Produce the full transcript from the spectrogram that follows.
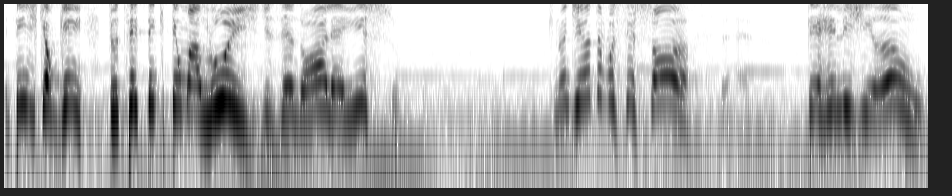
Entende que alguém, você tem que ter uma luz dizendo: olha, é isso. Que não adianta você só ter religião.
